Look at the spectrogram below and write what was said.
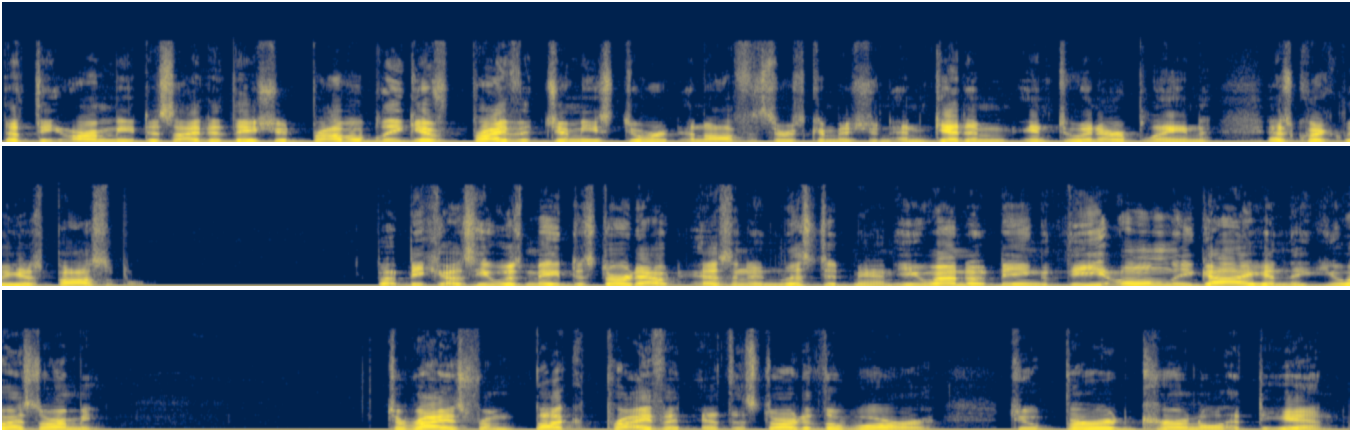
that the Army decided they should probably give Private Jimmy Stewart an officer's commission and get him into an airplane as quickly as possible. But because he was made to start out as an enlisted man, he wound up being the only guy in the U.S. Army to rise from buck private at the start of the war to bird colonel at the end.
